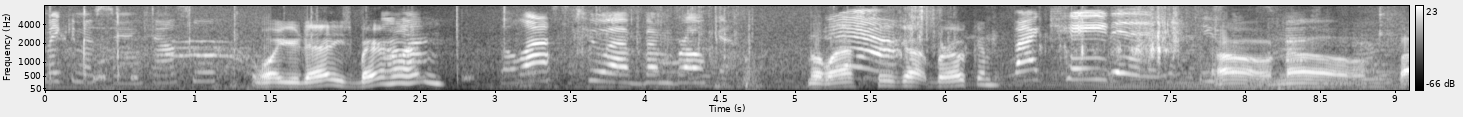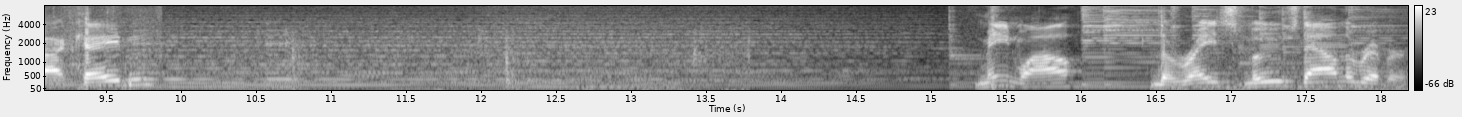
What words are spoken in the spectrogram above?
Making a sandcastle. While your daddy's bear hunting? The last two have been broken. The last two got broken? By Caden. Oh no. By Caden? Meanwhile, the race moves down the river,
